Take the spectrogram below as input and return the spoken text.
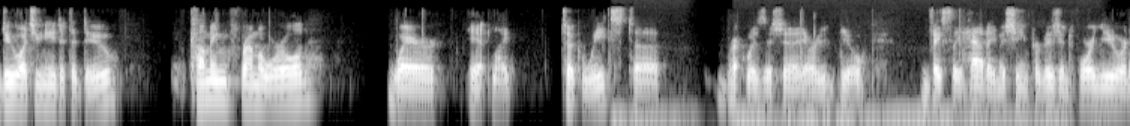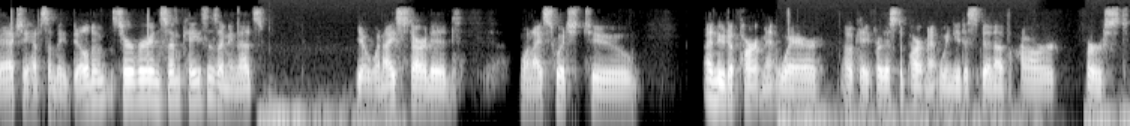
do what you need it to do, coming from a world where it like took weeks to requisition or you know basically have a machine provisioned for you or to actually have somebody build a server in some cases. I mean that's you know when I started when I switched to a new department where, okay, for this department, we need to spin up our first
